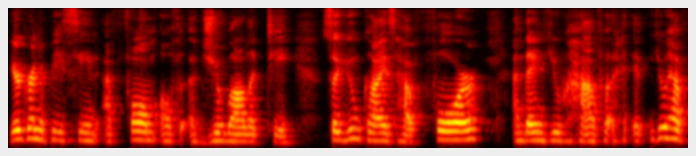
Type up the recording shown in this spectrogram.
you're going to be seeing a form of a duality. So you guys have four and then you have you have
